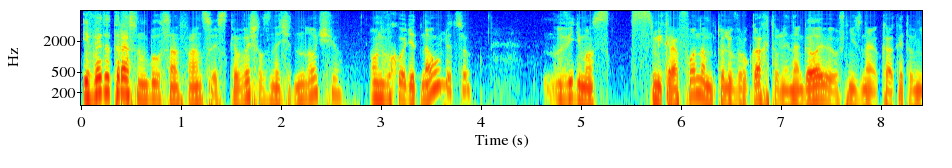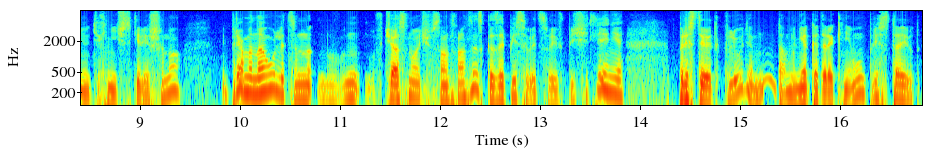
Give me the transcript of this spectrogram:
И в этот раз он был в Сан-Франциско. Вышел, значит, ночью. Он выходит на улицу, видимо, с, с микрофоном, то ли в руках, то ли на голове, уж не знаю, как это у него технически решено. И прямо на улице на, в, в час ночи в Сан-Франциско записывает свои впечатления, пристает к людям, ну, там некоторые к нему пристают,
